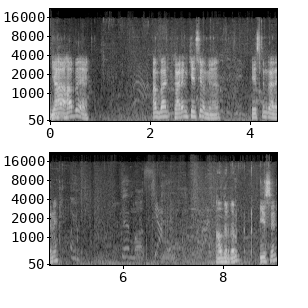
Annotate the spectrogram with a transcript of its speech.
Ya abi. Abi ben Garen'i kesiyorum ya. Kestim Garen'i. Kaldırdım. İyisin.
